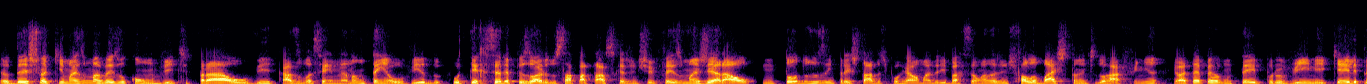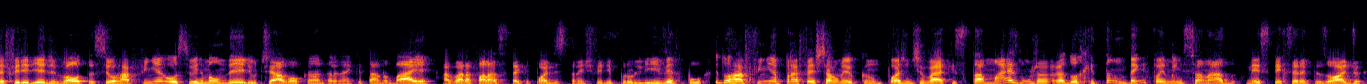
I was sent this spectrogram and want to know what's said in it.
Eu deixo aqui mais uma vez o convite para ouvir, caso você ainda não tenha ouvido, o terceiro episódio do Sapataço, que a gente fez uma geral em todos os emprestados por Real Madrid e Barcelona. A gente falou bastante do Rafinha. Eu até perguntei pro Vini quem ele preferiria de volta, se o Rafinha ou se o irmão dele, o Thiago Alcântara, né, que tá no Bayern. Agora falasse até que pode se transferir pro Liverpool. E do Rafinha, para fechar o meio-campo, a gente vai aqui citar mais um jogador que também foi mencionado nesse terceiro episódio,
